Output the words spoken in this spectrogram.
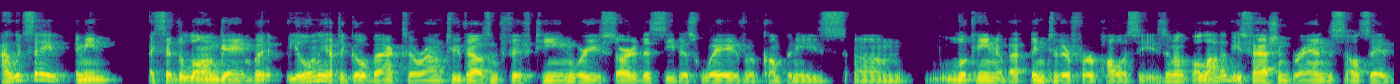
I would say, I mean, I said the long game, but you only have to go back to around 2015 where you started to see this wave of companies um, looking about into their fur policies, and a, a, lot of these fashion brands, I'll say,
